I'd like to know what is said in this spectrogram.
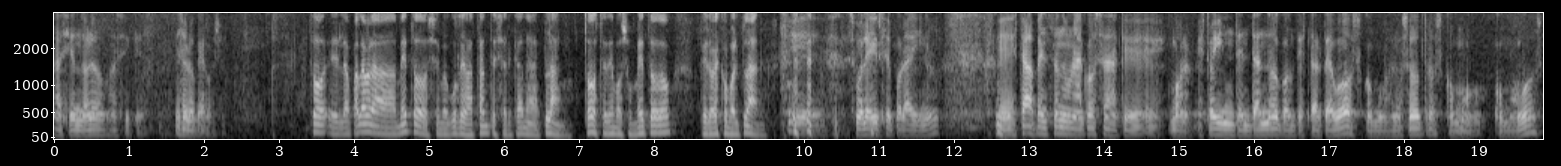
haciéndolo, así que eso es lo que hago yo. Eh, la palabra método se me ocurre bastante cercana a plan. Todos tenemos un método, pero es como el plan. Sí, suele irse por ahí, ¿no? Eh, estaba pensando en una cosa que, bueno, estoy intentando contestarte a vos, como a los otros, como, como a vos,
